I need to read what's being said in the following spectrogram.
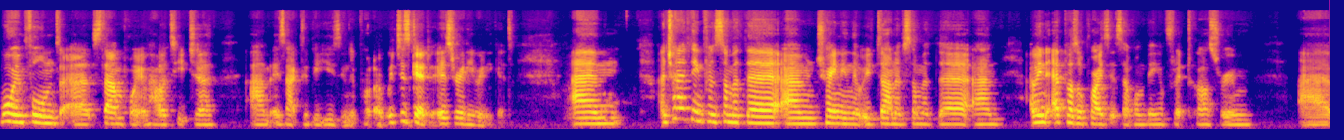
more informed uh, standpoint of how a teacher um, is actively using the product, which is good. It's really, really good. Um, I'm trying to think from some of the um, training that we've done of some of the, um, I mean, Edpuzzle prides itself on being a flipped classroom uh,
